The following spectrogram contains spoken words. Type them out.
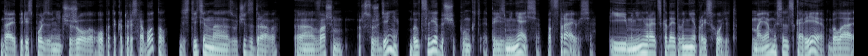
да, и переиспользование чужого опыта, который сработал, действительно звучит здраво. Э, в вашем рассуждении был следующий пункт — это изменяйся, подстраивайся. И мне не нравится, когда этого не происходит. Моя мысль скорее была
